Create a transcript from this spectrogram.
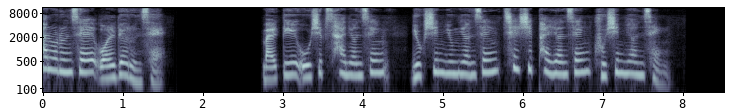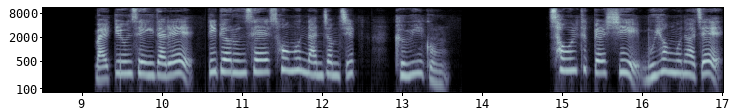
8월운세 월별운세 말띠 54년생, 66년생, 78년생, 90년생 말띠 운세 이달에 띠별 운세 소문 난점집 금위궁 서울특별시 무형문화재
